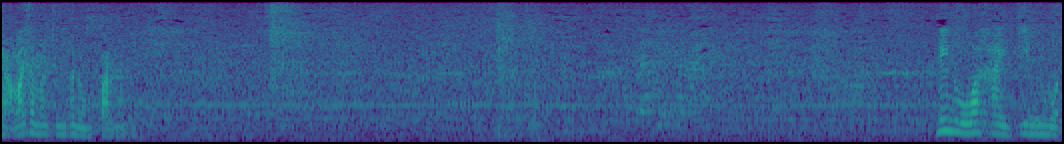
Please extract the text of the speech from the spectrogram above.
กะว่าจะมากินขนมปัง ไม่รู้ว่าใครกินหมด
